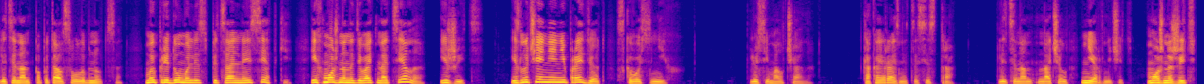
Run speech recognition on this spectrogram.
Лейтенант попытался улыбнуться. «Мы придумали специальные сетки. Их можно надевать на тело и жить. Излучение не пройдет сквозь них. Люси молчала. Какая разница, сестра? Лейтенант начал нервничать. Можно жить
